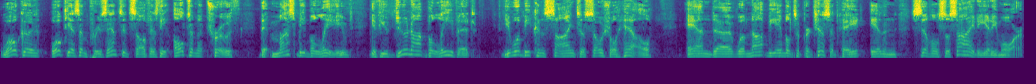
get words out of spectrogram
Woke, wokeism presents itself as the ultimate truth that must be believed. If you do not believe it, you will be consigned to social hell and uh, will not be able to participate in civil society anymore.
